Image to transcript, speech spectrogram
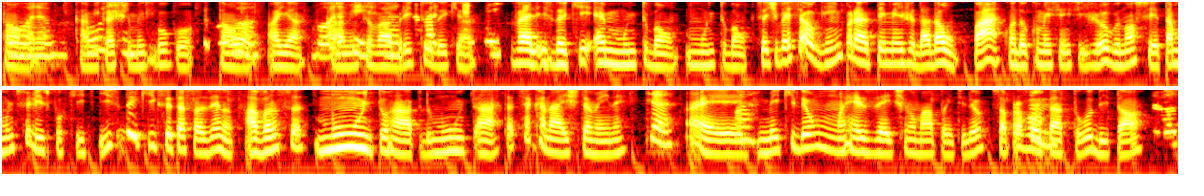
Toma. bora. Kamika acho que meio que bugou. Toma. Aí, ó. Bora, Kamika vai abrir tudo aqui, ó. Velho, isso daqui é muito bom, muito bom. Se eu tivesse alguém pra ter me ajudado a upar quando eu comecei esse jogo, nossa, eu ia estar muito feliz, porque isso daqui que você tá fazendo avança muito rápido, muito... Ah, tá de sacanagem também, né? Tchau. Ah, é, Ah. meio que deu uma reset no mapa, entendeu? Só pra voltar tudo e tal. Troll,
